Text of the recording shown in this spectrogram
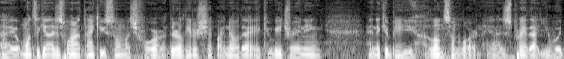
I once again, I just want to thank you so much for their leadership. I know that it can be draining and it could be a lonesome, Lord. And I just pray that you would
